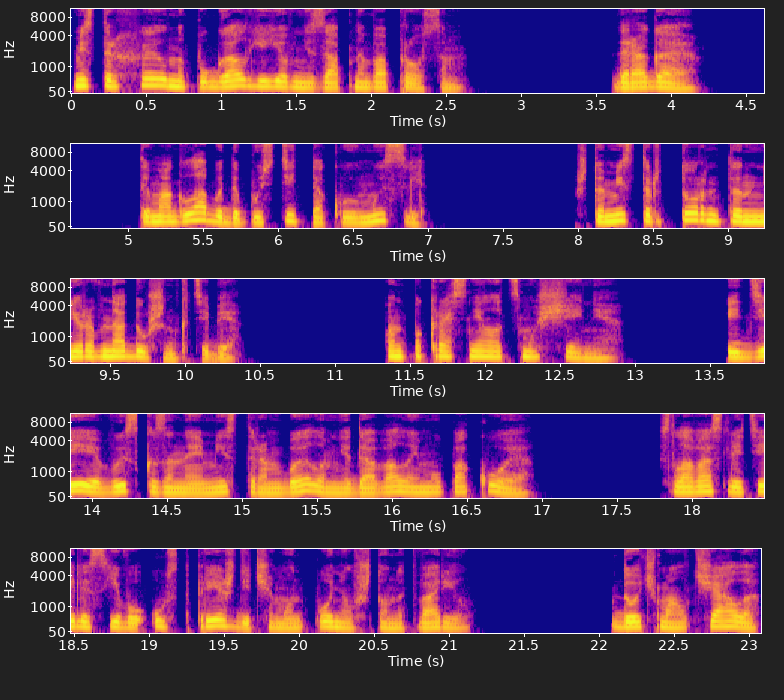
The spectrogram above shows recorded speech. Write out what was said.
мистер Хейл напугал ее внезапным вопросом. «Дорогая, ты могла бы допустить такую мысль, что мистер Торнтон неравнодушен к тебе?» Он покраснел от смущения. Идея, высказанная мистером Беллом, не давала ему покоя. Слова слетели с его уст прежде, чем он понял, что натворил. Дочь молчала,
